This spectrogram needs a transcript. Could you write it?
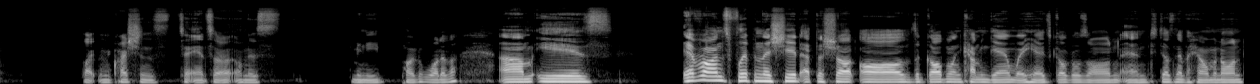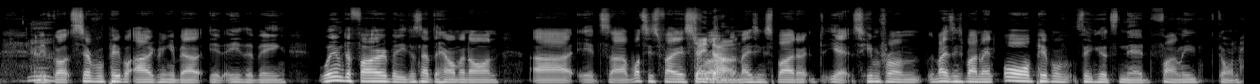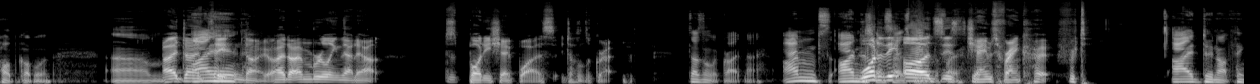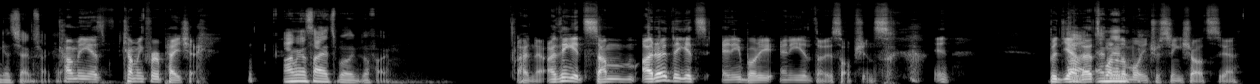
like in questions to answer on this mini pod or whatever, um, is everyone's flipping their shit at the shot of the goblin coming down where he has goggles on and he doesn't have a helmet on. And you've got several people arguing about it either being William Dafoe, but he doesn't have the helmet on. Uh, it's uh, what's his face Dane from. Amazing Spider. Yeah, it's him from Amazing Spider-Man, or people think it's Ned finally gone Hobgoblin. Um, I don't think no. I, I'm ruling that out. Just body shape wise, it doesn't look right. doesn't look right. No, I'm. I'm. Just What are the odds? Is James Franco I do not think it's James Franco. coming as coming for a paycheck? I'm going to say it's William Dafoe. I don't know. I think it's some. I don't think it's anybody. Any of those options. but yeah, Uh, that's one of the more interesting shots. Yeah.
